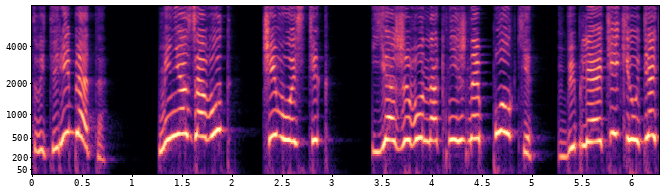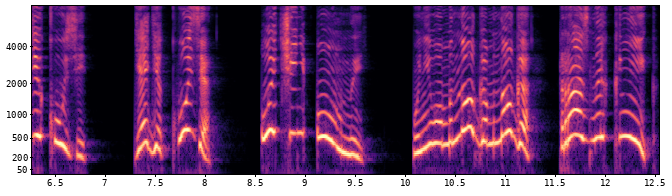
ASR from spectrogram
Здравствуйте, ребята! Меня зовут Чевостик. Я живу на книжной полке в библиотеке у дяди Кузи. Дядя Кузя очень умный. У него много-много разных книг.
